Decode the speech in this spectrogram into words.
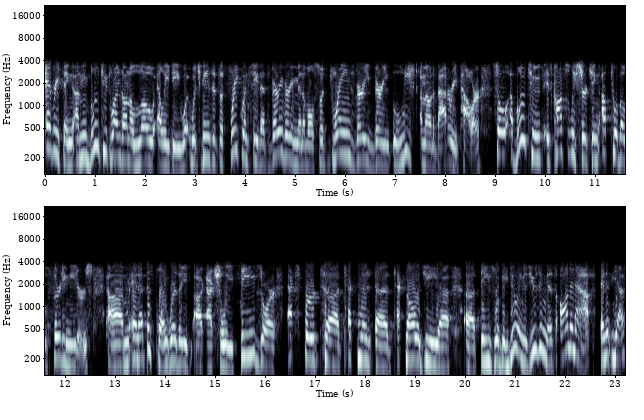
everything, I mean, Bluetooth runs on a low LED, which means it's a frequency that's very, very minimal. So it drains very, very least amount of battery power. So a Bluetooth is constantly searching up to about 30 meters. Um, and at this point, where the uh, actually thieves or expert uh, techn- uh, technology uh, uh, thieves would be doing is using this on an app, and it, yes,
